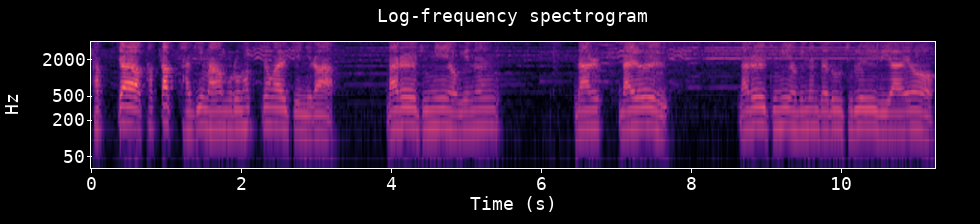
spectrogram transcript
각자 각각 자기 마음으로 확정할지니라. 나를 중히 여기는 날, 나를 나를 중히 여기는 자도 주를 위하여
